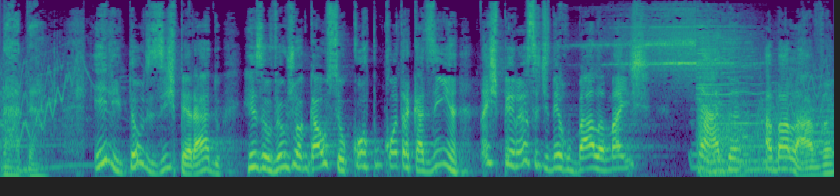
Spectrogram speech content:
nada. Ele, então desesperado, resolveu jogar o seu corpo contra a casinha na esperança de derrubá-la, mas nada abalava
